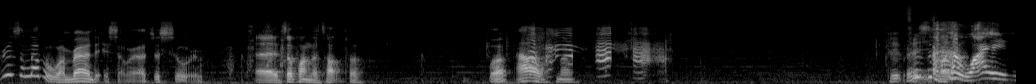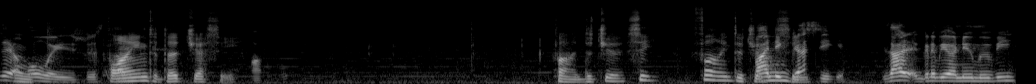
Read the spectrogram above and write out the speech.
There is another one round here somewhere. I just saw him. Uh, it's up on the top, Phil. What? Ow, no. It- Where is it's it? like, Why is it Oh. always just find the Jesse. Find the Jesse. Find the Jesse. Finding Jesse? Is that gonna be a new movie?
